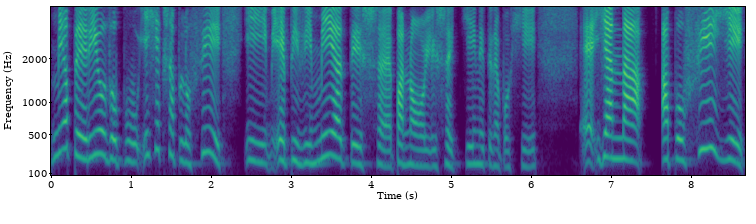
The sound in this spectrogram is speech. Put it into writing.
μία περίοδο που είχε εξαπλωθεί η επιδημία της ε, Πανόλης εκείνη την εποχή, ε, για να αποφύγει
